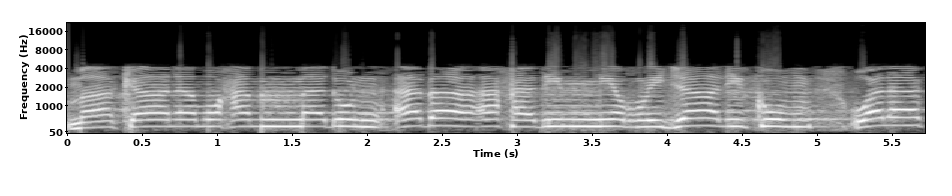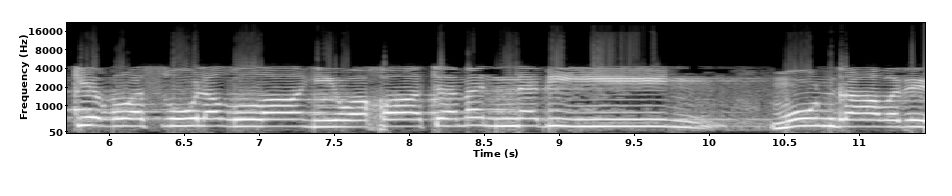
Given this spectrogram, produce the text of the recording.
ما كان محمد أبا أحد من رجالكم ولكن رسول الله وخاتم النبيين மூன்றாவது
